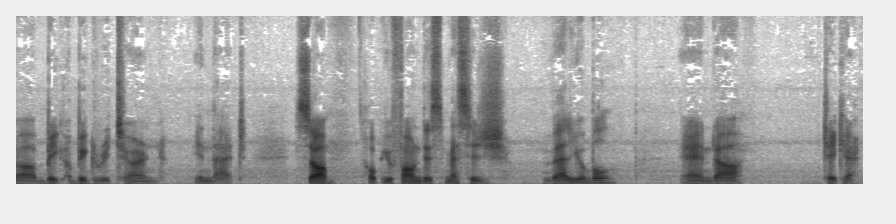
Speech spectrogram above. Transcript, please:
uh, big a big return in that. So hope you found this message valuable, and uh, take care.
